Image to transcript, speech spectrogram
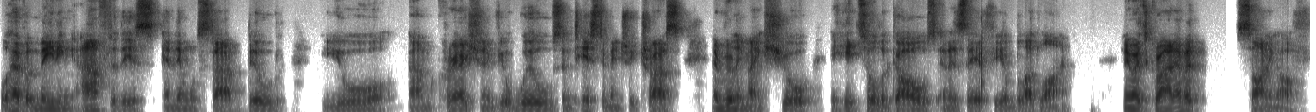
We'll have a meeting after this, and then we'll start build your um, creation of your wills and testamentary trusts and really make sure it hits all the goals and is there for your bloodline. Anyway, it's Grant Abbott signing off.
